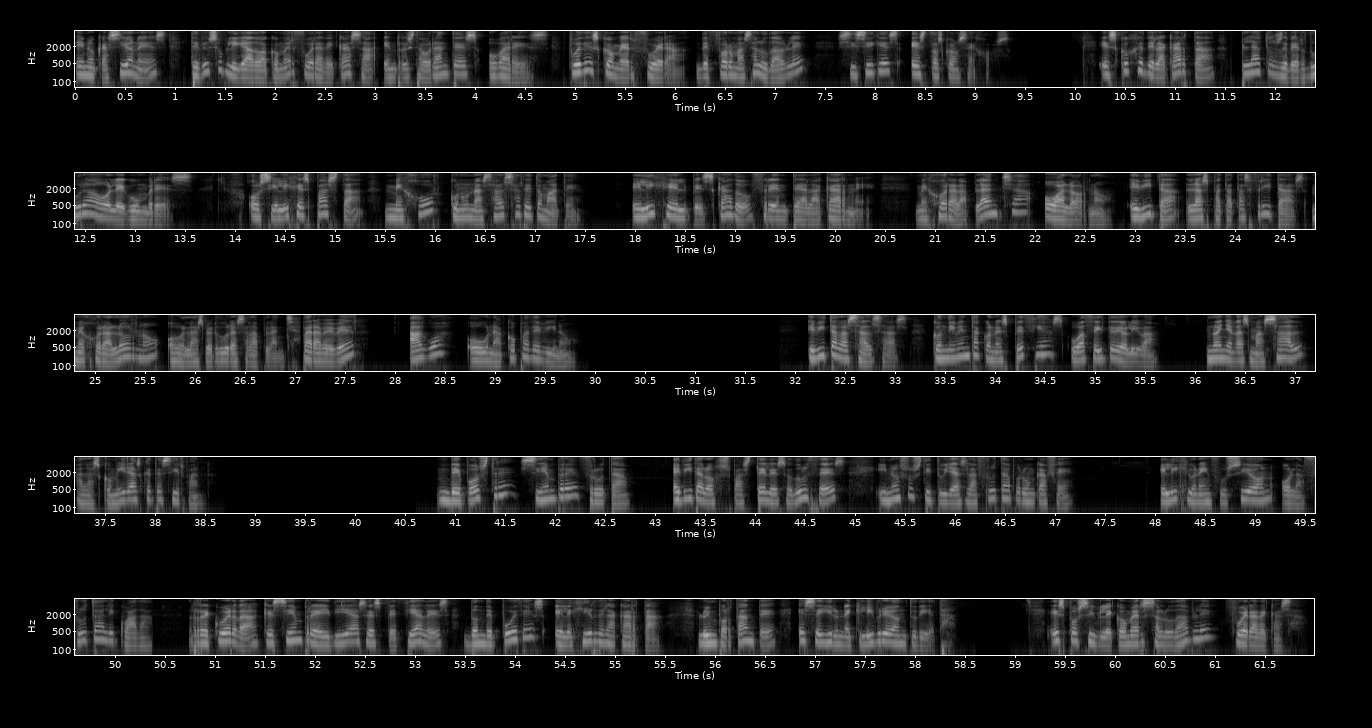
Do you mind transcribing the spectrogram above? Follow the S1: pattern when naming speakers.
S1: En ocasiones, te ves obligado a comer fuera de casa en restaurantes o bares. Puedes comer fuera de forma saludable si sigues estos consejos. Escoge de la carta platos de verdura o legumbres. O si eliges pasta, mejor con una salsa de tomate. Elige el pescado frente a la carne, mejor a la plancha o al horno. Evita las patatas fritas, mejor al horno o las verduras a la plancha. Para beber, agua o una copa de vino. Evita las salsas, condimenta con especias o aceite de oliva. No añadas más sal a las comidas que te sirvan. De postre, siempre fruta. Evita los pasteles o dulces y no sustituyas la fruta por un café. Elige una infusión o la fruta licuada. Recuerda que siempre hay días especiales donde puedes elegir de la carta. Lo importante es seguir un equilibrio en tu dieta. Es posible comer saludable fuera de casa.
